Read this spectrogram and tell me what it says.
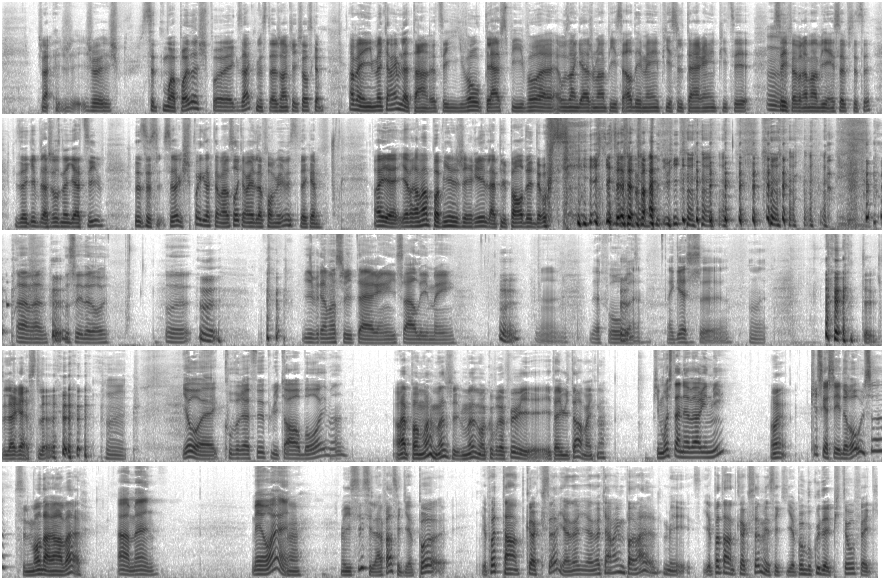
genre, je, je, je- Cite-moi pas, là, je suis pas exact, mais c'était genre quelque chose comme. Ah ben, il met quand même le temps, là, tu sais, il va aux places, puis il va euh, aux engagements, puis il sort des mains, puis il est sur le terrain, puis tu sais, il fait vraiment bien ça, pis c'est ça. Puis ok, puis la chose négative, c'est là que je suis pas exactement sûr comment il l'a formulé, mais c'était comme, ouais, il a, il a vraiment pas bien géré la plupart des dossiers qui étaient devant lui. Ah man, c'est drôle. Ouais. Ouais. Il est vraiment sur le terrain, il serre les mains. Ouais. Le faux, ben, I guess, euh, ouais. Le reste, là. Yo, euh, couvre-feu plus tard, boy, man. Ouais, pas moi, moi, j'ai- moi mon couvre-feu est, est à 8 heures maintenant. Puis moi, c'est à 9h30. Ouais. Qu'est-ce que c'est drôle, ça? C'est le monde à l'envers. Ah, man. Mais ouais. Ouais. Mais ici, c'est l'affaire, c'est qu'il y a pas. Il a pas tant de cas que ça. Il y en a, il y en a quand même pas mal. Mais il y a pas tant de cas que ça, mais c'est qu'il y a pas beaucoup d'hôpitaux. Fait que.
